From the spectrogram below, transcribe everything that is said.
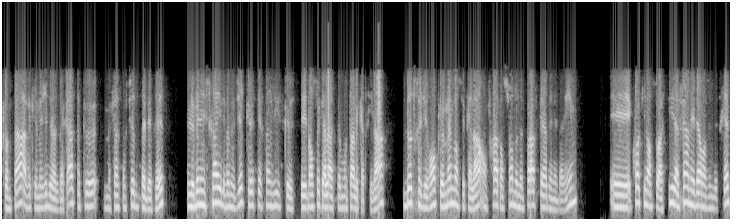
Comme ça, avec le mérite de la ça peut me faire sortir de cette détresse. Le Ben il va nous dire que certains disent que c'est dans ce cas-là, c'est Moutar les Katrila. D'autres diront que même dans ce cas-là, on fera attention de ne pas faire des Nedarim. Et quoi qu'il en soit, s'il a fait un Neder dans une détresse,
